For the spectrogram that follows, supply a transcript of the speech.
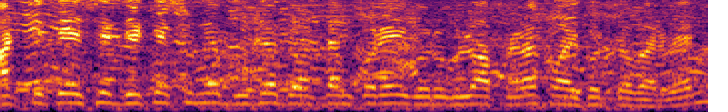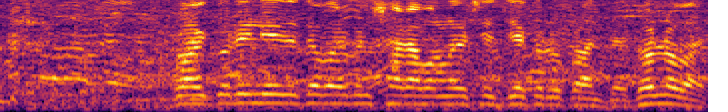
হাটটিতে এসে দেখে শুনে বুঝে দরদাম করে এই গরুগুলো আপনারা ক্রয় করতে পারবেন। ক্রয় করে নিয়ে যেতে পারবেন সারা বাংলাদেশের যে কোনো প্রান্তে। ধন্যবাদ।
